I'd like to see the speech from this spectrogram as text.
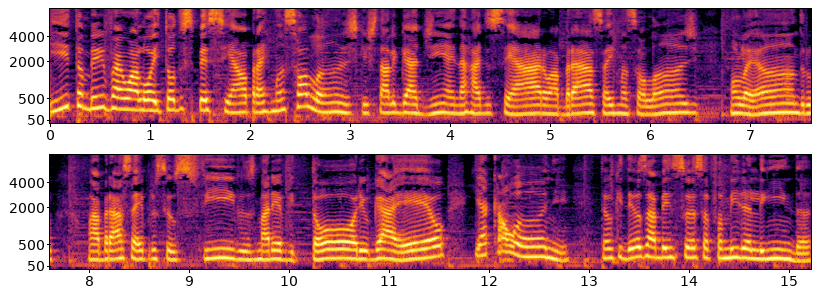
E também vai um alô aí todo especial para a irmã Solange, que está ligadinha aí na Rádio Ceará. Um abraço à irmã Solange, irmão Leandro. Um abraço aí para os seus filhos, Maria Vitória, o Gael e a Cauane. Então que Deus abençoe essa família linda.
